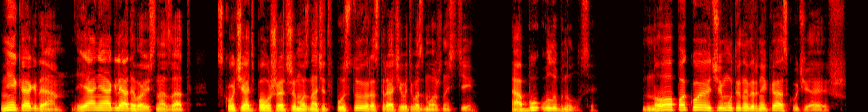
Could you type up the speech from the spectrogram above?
«Никогда. Я не оглядываюсь назад. Скучать по ушедшему значит впустую растрачивать возможности». Абу улыбнулся. «Но по кое-чему ты наверняка скучаешь.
